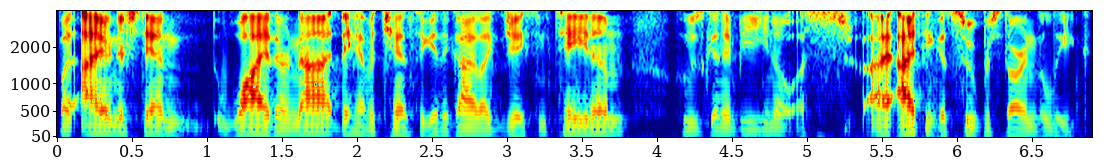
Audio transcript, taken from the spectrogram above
But I understand why they're not. They have a chance to get a guy like Jayson Tatum, who's going to be, you know, a, I, I think a superstar in the league.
